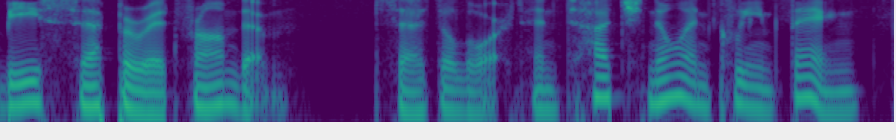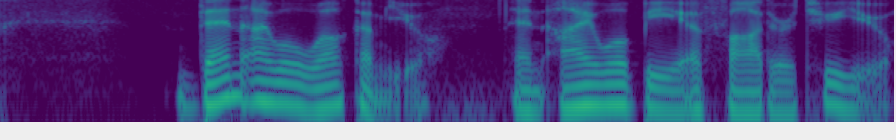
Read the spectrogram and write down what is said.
be separate from them, says the Lord, and touch no unclean thing. Then I will welcome you, and I will be a father to you.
